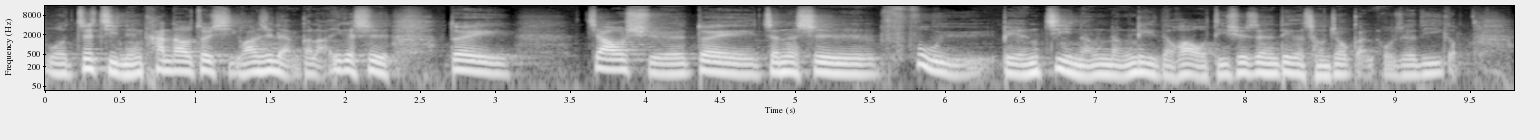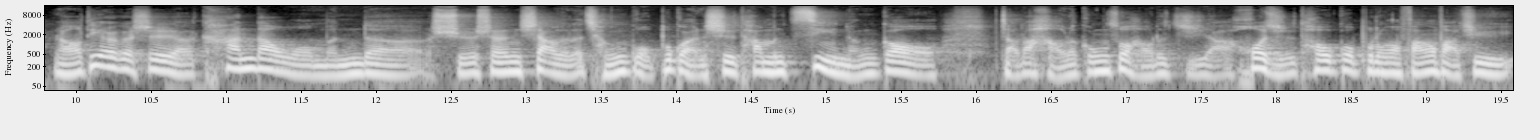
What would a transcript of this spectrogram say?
我这几年看到最喜欢是两个了一个是对教学对真的是赋予别人技能能力的话，我的确是第一个成就感。我觉得第一个，然后第二个是看到我们的学生校友的成果，不管是他们既能够找到好的工作、好的职业，或者是透过不同的方法去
